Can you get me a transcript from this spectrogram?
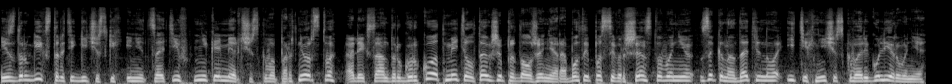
из других стратегических инициатив некоммерческого партнерства Александр Гурко отметил также продолжение работы по совершенствованию законодательного и технического регулирования,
